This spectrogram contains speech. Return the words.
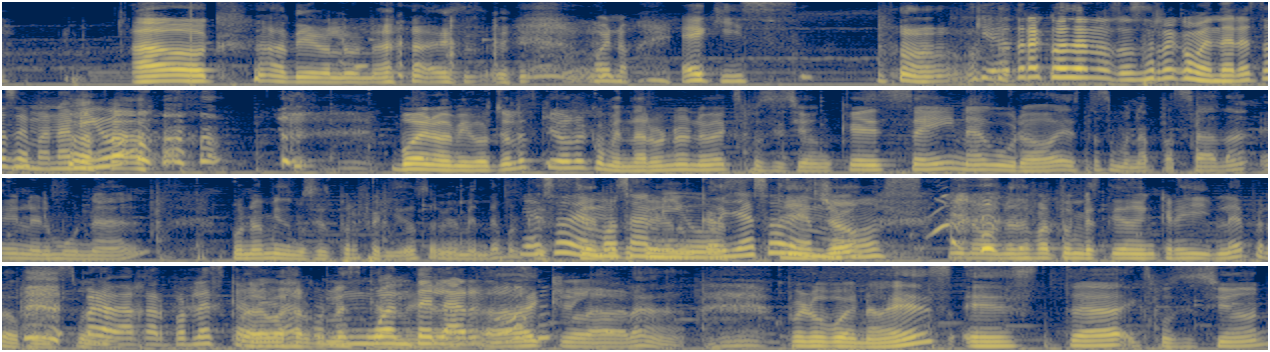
Ok. Ah, Diego Luna. Ay, sí. bueno, X. ¿Qué otra cosa nos vas a recomendar esta semana, amigo? Bueno, amigos, yo les quiero recomendar una nueva exposición que se inauguró esta semana pasada en el Munal. Uno de mis museos preferidos, obviamente. Porque Ya sabemos, amigo, ya sabemos. Y no, hace falta un vestido increíble, pero pues. Para bajar por la Para escalera bajar con por la un guante escalera. largo. Ay, clara. Pero bueno, es esta exposición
